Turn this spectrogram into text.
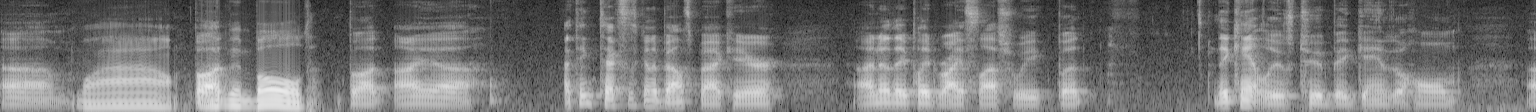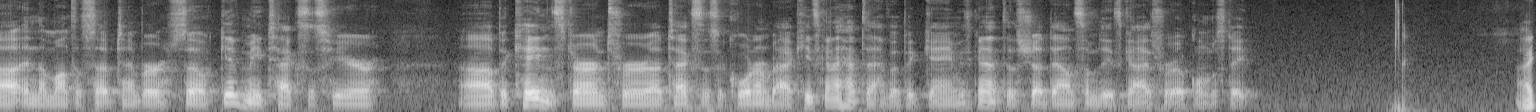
um, Wow, But- I've been bold. but I uh, I think Texas is gonna bounce back here. I know they played Rice last week, but they can't lose two big games at home uh, in the month of September. So give me Texas here. Uh, but Caden Sterns for uh, Texas at quarterback, he's gonna have to have a big game. He's gonna have to shut down some of these guys for Oklahoma State. I,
